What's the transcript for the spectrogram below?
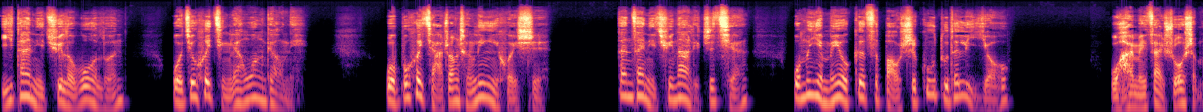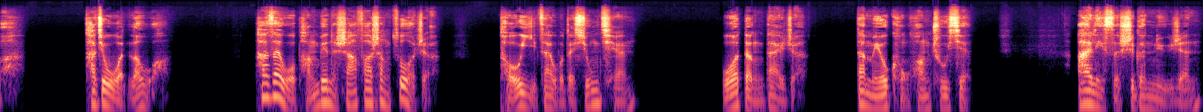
一旦你去了沃伦，我就会尽量忘掉你。我不会假装成另一回事。但在你去那里之前，我们也没有各自保持孤独的理由。我还没再说什么，他就吻了我。他在我旁边的沙发上坐着。头倚在我的胸前，我等待着，但没有恐慌出现。爱丽丝是个女人，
